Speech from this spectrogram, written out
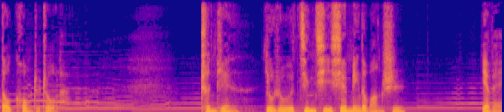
都控制住了。春天有如旌旗鲜明的王师，因为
